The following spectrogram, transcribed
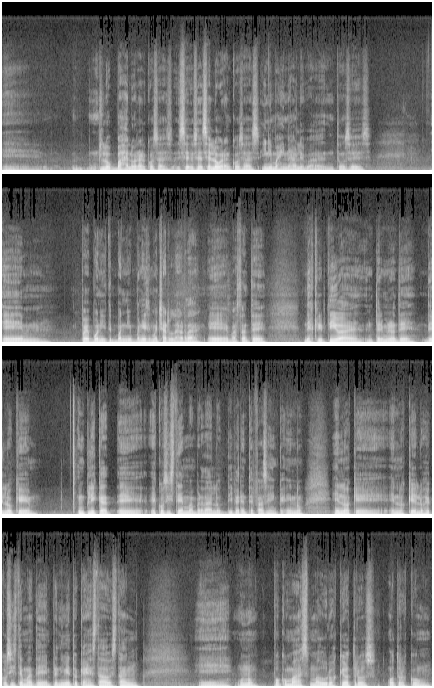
eh, lo, vas a lograr cosas, se, se, logran cosas inimaginables. Entonces, em, pues bonita, buenísima charla, la verdad. Eh, bastante descriptiva en, términos de, de lo que implica eh, ecosistemas, ¿verdad? Las diferentes fases en, en, lo, en, lo, que, en los que los ecosistemas de emprendimiento que has estado están, eh, unos poco más maduros que otros, otros con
